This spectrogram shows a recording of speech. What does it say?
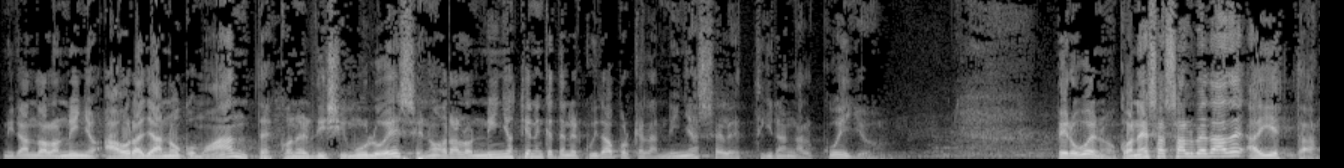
mirando a los niños, ahora ya no como antes, con el disimulo ese, ¿no? Ahora los niños tienen que tener cuidado porque las niñas se les tiran al cuello. Pero bueno, con esas salvedades, ahí está.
